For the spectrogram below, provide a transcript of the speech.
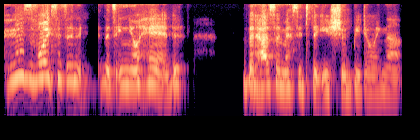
whose voice is in that's in your head that has the message that you should be doing that?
